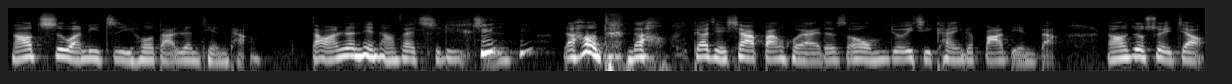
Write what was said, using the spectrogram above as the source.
然后吃完荔枝以后打任天堂。打完任天堂再吃荔枝，然后等到 表姐下班回来的时候，我们就一起看一个八点档，然后就睡觉，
